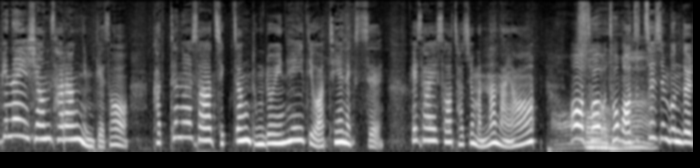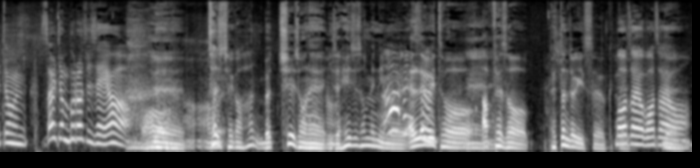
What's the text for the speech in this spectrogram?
피네이션 사랑님께서 같은 회사 직장 동료인 헤이디와 TNX 회사에서 자주 만나나요? 어, 저, 저 마주치신 분들 좀 썰 좀 풀어주세요. 네. 아, 사실 제가 한 며칠 전에 이제 헤이즈 선배님을 아, 엘리베이터 네. 앞에서 뵀던 적이 있어요. 그때. 맞아요, 맞아요.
